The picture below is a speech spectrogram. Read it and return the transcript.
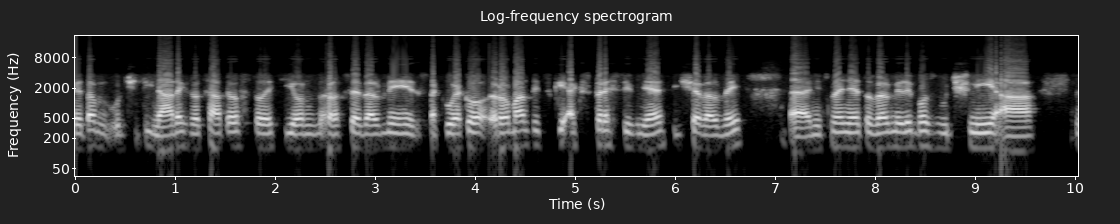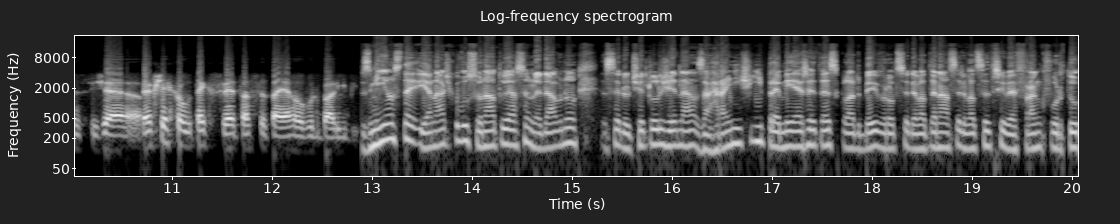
Je tam určitý nádech 20. století, on pracuje velmi s takovou jako romanticky expresivně, píše velmi, e, nicméně je to velmi libozvučný a myslím že ve všech koutech světa se ta jeho hudba líbí. Zmínil jste Janáčkovu sonátu, já jsem nedávno se dočetl, že na zahraniční premiéře té skladby v roce 1923 ve Frankfurtu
